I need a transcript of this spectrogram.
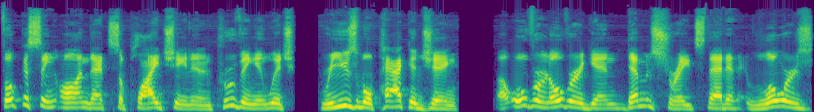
focusing on that supply chain and improving in which reusable packaging uh, over and over again demonstrates that it lowers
